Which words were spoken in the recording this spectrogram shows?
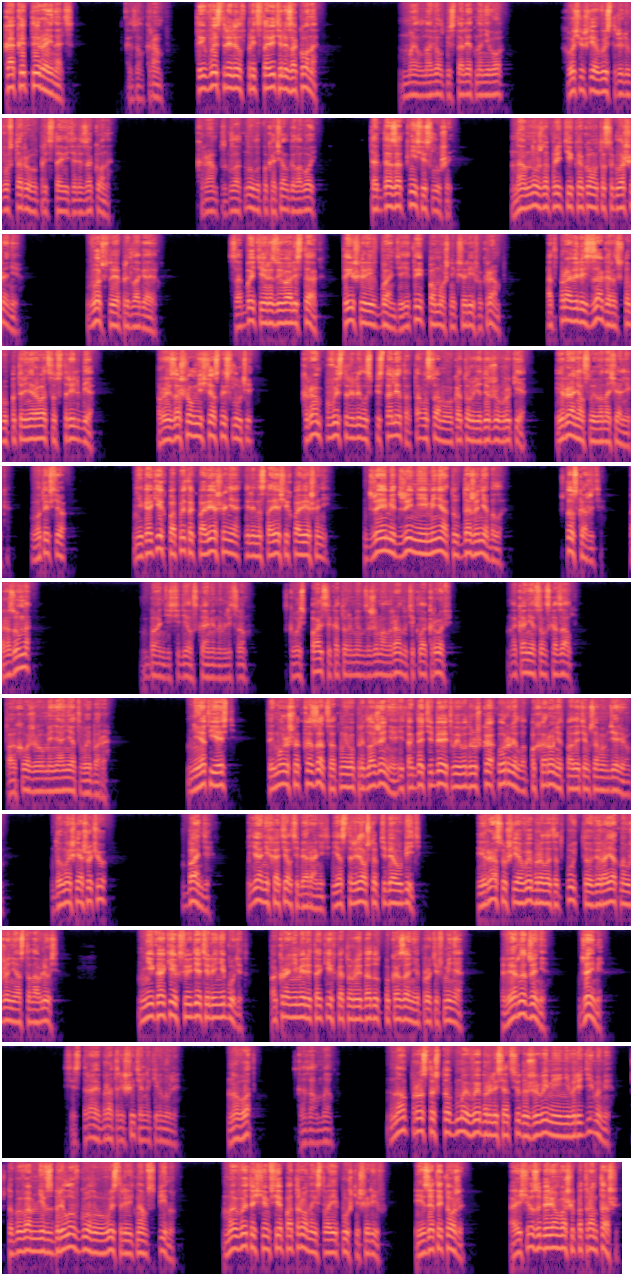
«Как и ты, Рейнольдс», — сказал Крамп. «Ты выстрелил в представителя закона». Мел навел пистолет на него. «Хочешь, я выстрелю во второго представителя закона?» Крамп сглотнул и покачал головой. «Тогда заткнись и слушай. Нам нужно прийти к какому-то соглашению. Вот что я предлагаю. События развивались так. Ты, шериф Банди, и ты, помощник шерифа Крамп, отправились за город, чтобы потренироваться в стрельбе. Произошел несчастный случай. Крамп выстрелил из пистолета, того самого, который я держу в руке, и ранил своего начальника. Вот и все. Никаких попыток повешения или настоящих повешений. Джейми, Джинни и меня тут даже не было. Что скажете? Разумно?» Банди сидел с каменным лицом. Сквозь пальцы, которыми он зажимал рану, текла кровь. Наконец он сказал. Похоже, у меня нет выбора. Нет, есть. Ты можешь отказаться от моего предложения, и тогда тебя и твоего дружка Орвела похоронят под этим самым деревом. Думаешь, я шучу? Банди, я не хотел тебя ранить. Я стрелял, чтобы тебя убить. И раз уж я выбрал этот путь, то, вероятно, уже не остановлюсь. Никаких свидетелей не будет. По крайней мере, таких, которые дадут показания против меня. Верно, Дженни? Джейми?» Сестра и брат решительно кивнули. «Ну вот», — сказал Мел. «Но просто, чтобы мы выбрались отсюда живыми и невредимыми, чтобы вам не взбрело в голову выстрелить нам в спину. Мы вытащим все патроны из твоей пушки, шериф. И из этой тоже. А еще заберем ваши патронташи.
